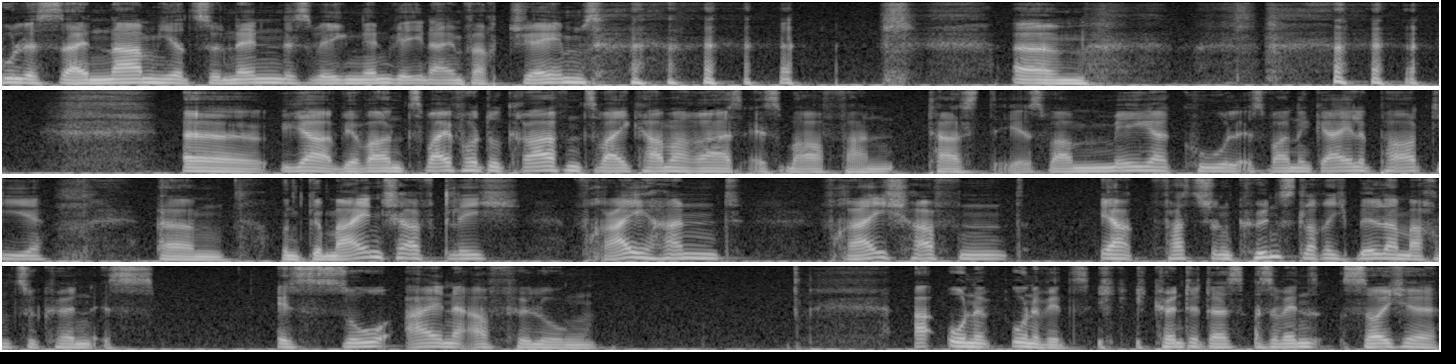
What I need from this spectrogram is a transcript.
cool ist, seinen Namen hier zu nennen, deswegen nennen wir ihn einfach James. ähm, äh, ja, wir waren zwei Fotografen, zwei Kameras. Es war fantastisch. Es war mega cool. Es war eine geile Party. Ähm, und gemeinschaftlich, freihand, freischaffend, ja, fast schon künstlerisch Bilder machen zu können, ist, ist so eine Erfüllung. Ah, ohne, ohne Witz, ich, ich könnte das, also wenn solche,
